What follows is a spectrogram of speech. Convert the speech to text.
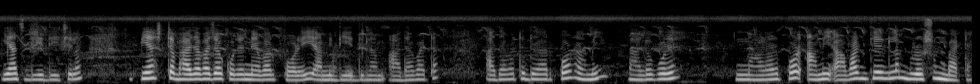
পেঁয়াজ দিয়ে দিয়েছিলাম। পেঁয়াজটা ভাজা ভাজা করে নেবার পরেই আমি দিয়ে দিলাম আদা বাটা। আদা বাটা দেওয়ার পর আমি ভালো করে নাড়ার পর আমি আবার দিয়ে দিলাম রসুন বাটা।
